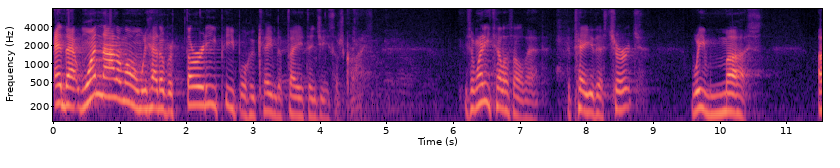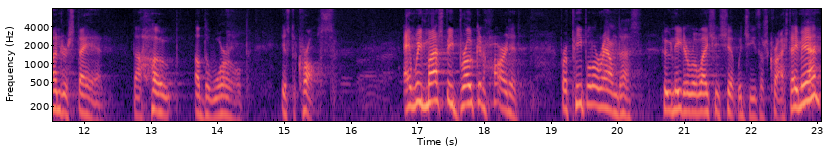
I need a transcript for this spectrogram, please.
And that one night alone, we had over 30 people who came to faith in Jesus Christ. He said, Why do you tell us all that? To tell you this, church, we must understand the hope of the world is the cross. And we must be brokenhearted for people around us who need a relationship with Jesus Christ. Amen?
